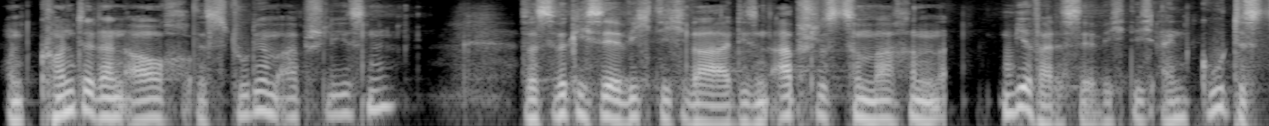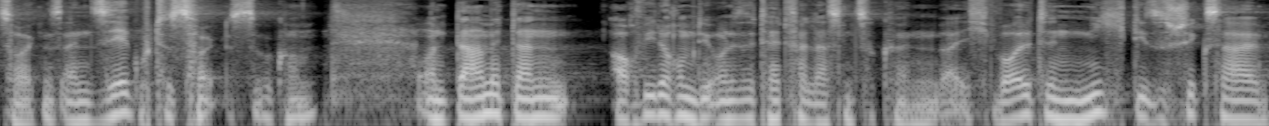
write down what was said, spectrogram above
und konnte dann auch das Studium abschließen was wirklich sehr wichtig war, diesen Abschluss zu machen. Mir war das sehr wichtig, ein gutes Zeugnis, ein sehr gutes Zeugnis zu bekommen und damit dann auch wiederum die Universität verlassen zu können. Ich wollte nicht dieses Schicksal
